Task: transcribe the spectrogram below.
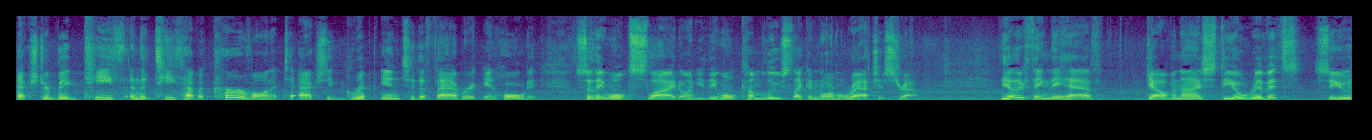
extra big teeth and the teeth have a curve on it to actually grip into the fabric and hold it. So they won't slide on you. They won't come loose like a normal ratchet strap. The other thing they have galvanized steel rivets. So you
